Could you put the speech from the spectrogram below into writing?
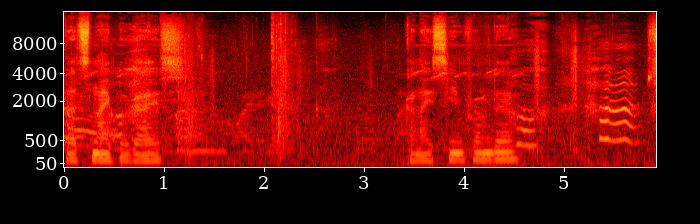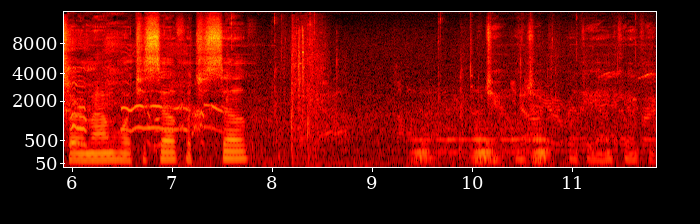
that sniper, guys. Can I see him from there? Sorry, ma'am. Watch yourself. Watch yourself. Watch it. Watch it. Okay, okay, okay.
